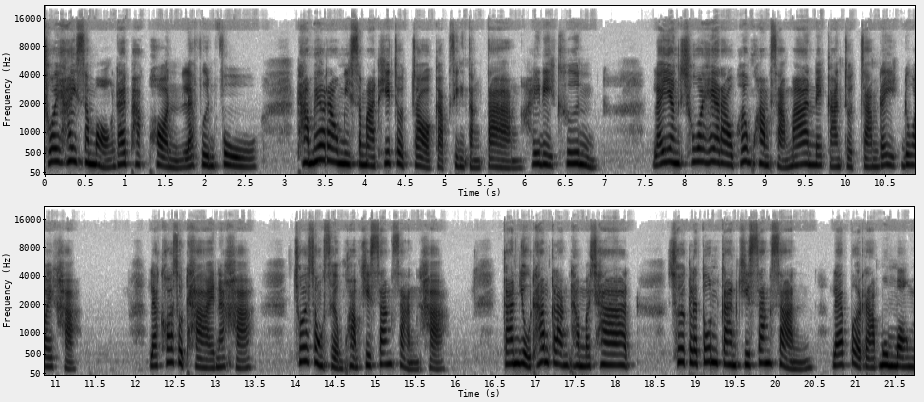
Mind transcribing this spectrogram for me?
ช่วยให้สมองได้พักผ่อนและฟื้นฟูทำให้เรามีสมาธิจดจ่อกับสิ่งต่างๆ ให้ดีขึ้น และยังช่วยให้เราเพิ่มความสามารถในการจดจำได้อีกด้วยค่ะ และข้อสุดท้ายนะคะ ช่วยส่งเสริมความคิดสร้างสรรค์ค่ะ การอยู่ท่ามกลางธรรมชาติ ช่วยกระตุ้นการคิดสร้างสรรค์ และเปิดรับมุมมองใ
